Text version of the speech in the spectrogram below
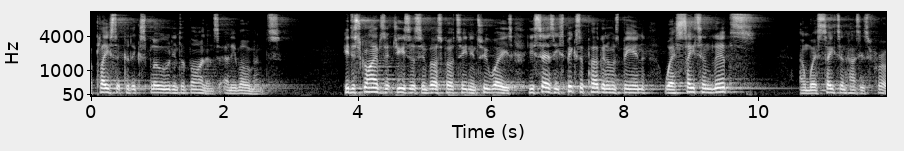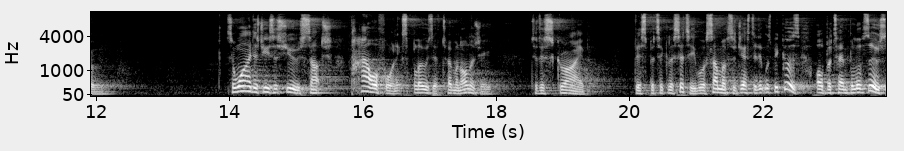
a place that could explode into violence at any moment. He describes it, Jesus, in verse 13, in two ways. He says, he speaks of Pergamum as being where Satan lives and where Satan has his throne. So, why does Jesus use such powerful and explosive terminology to describe this particular city? Well, some have suggested it was because of the Temple of Zeus.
